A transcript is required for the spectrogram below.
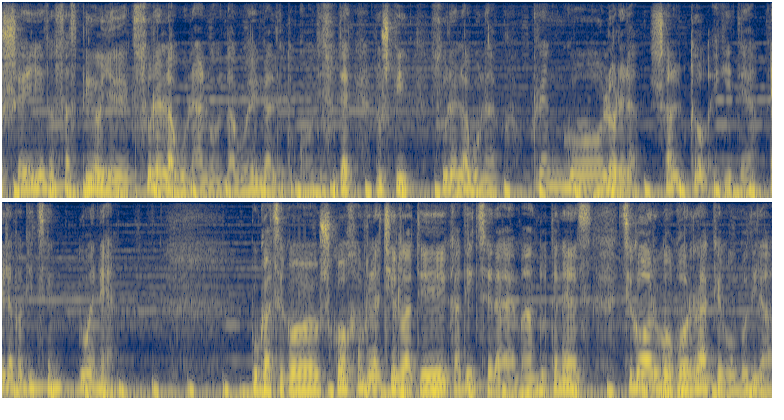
sei edo zazpi horiek zure laguna non dagoen galdetuko dizute. Noski zure lagunak urrengo lorera salto egitea erabakitzen duenean. Bukatzeko eusko jaurlatxirlatik aditzera eman dutenez, zigor gogorrak egongo dira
